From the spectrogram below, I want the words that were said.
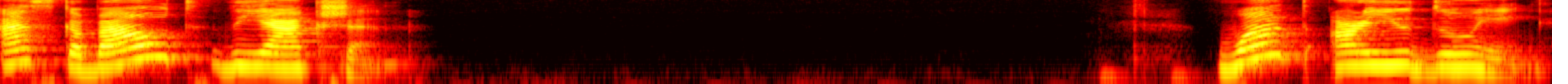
Ask about the action. What are you doing?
